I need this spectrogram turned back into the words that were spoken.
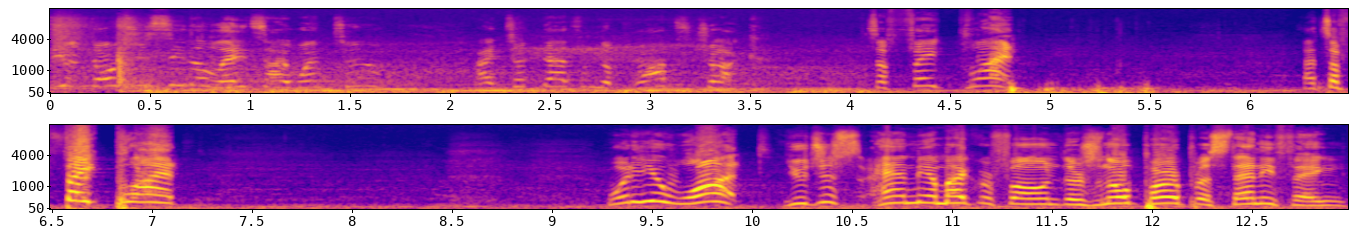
you, don't you see the lates I went to? I took that from the props truck. It's a fake plant. That's a fake plant. What do you want? You just hand me a microphone. There's no purpose to anything.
